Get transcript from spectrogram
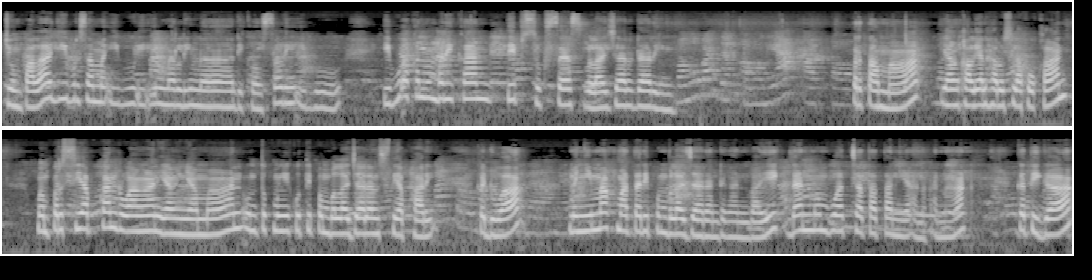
Jumpa lagi bersama Ibu Iin Marlina di konseling Ibu. Ibu akan memberikan tips sukses belajar daring. Pertama, yang kalian harus lakukan, mempersiapkan ruangan yang nyaman untuk mengikuti pembelajaran setiap hari. Kedua, menyimak materi pembelajaran dengan baik dan membuat catatan ya anak-anak. Ketiga,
